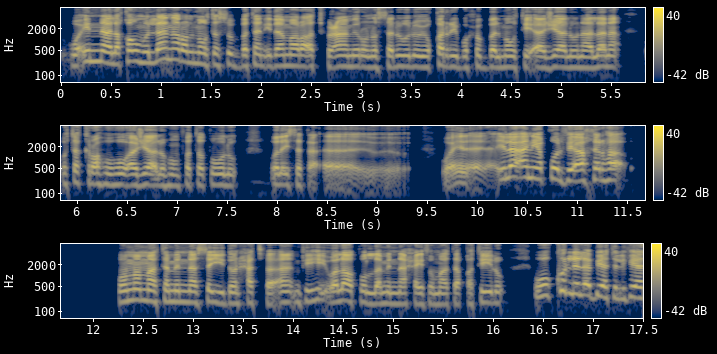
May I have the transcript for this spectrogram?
وإنا لقوم لا نرى الموت سبة. إذا ما رأته عامر وسلول يقرب حب الموت آجالنا لنا وتكرهه آجالهم فتطول. وليست آه، إلى أن يقول في آخرها وما مات منا سيد حتف أنفه ولا طل منا حيث مات قتيل. وكل الأبيات اللي فيها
